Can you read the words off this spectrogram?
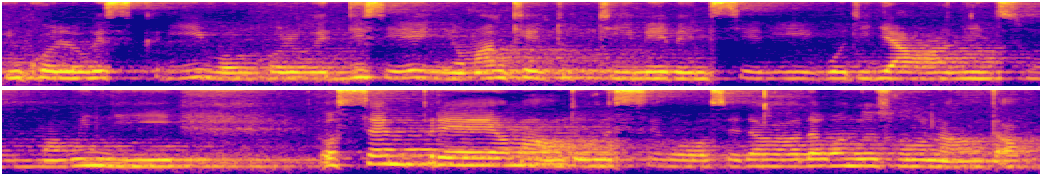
in quello che scrivo, in quello che disegno, ma anche in tutti i miei pensieri quotidiani, insomma, quindi ho sempre amato queste cose da, da quando sono nata.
